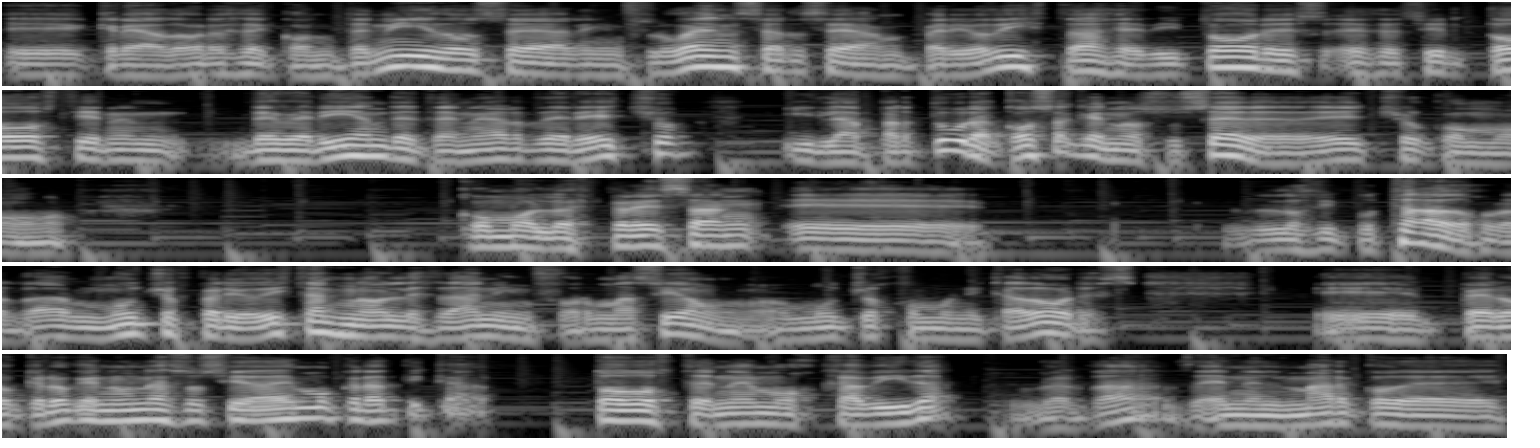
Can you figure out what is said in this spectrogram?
eh, creadores de contenido, sean influencers, sean periodistas, editores, es decir, todos tienen, deberían de tener derecho y la apertura, cosa que no sucede, de hecho, como, como lo expresan eh, los diputados, ¿verdad? Muchos periodistas no les dan información, o muchos comunicadores. pero creo que en una sociedad democrática todos tenemos cabida, ¿verdad? En el marco de,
